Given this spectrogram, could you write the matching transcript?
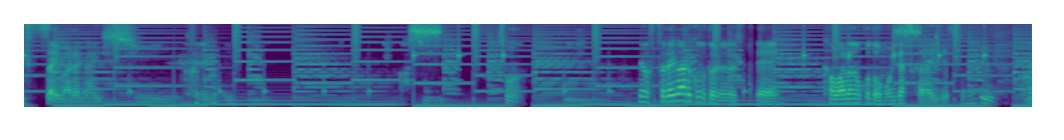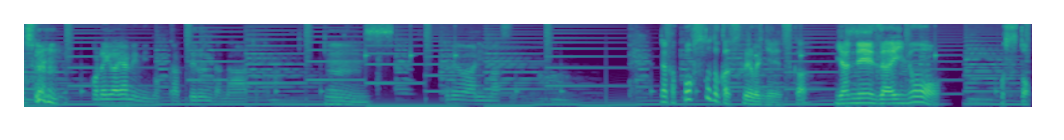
一切割れないし、えーあ、そうなの。そうなんだでもそれがあることによって、河原のことを思い出すからいいですよね。確かに、これが屋根に乗っかってるんだなとか、うん。それはありますよね。なんかポストとか作ればいいんじゃないですか？屋根材のポスト。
